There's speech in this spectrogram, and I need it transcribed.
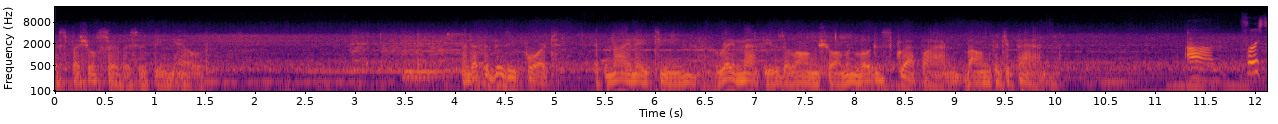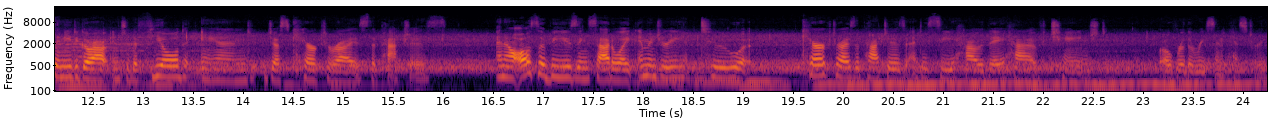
a special service is being held. And at the busy port, at 9.18, Ray Matthews, a longshoreman, loaded scrap iron bound for Japan. Um, first, I need to go out into the field and just characterize the patches. And I'll also be using satellite imagery to characterize the patches and to see how they have changed over the recent history.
